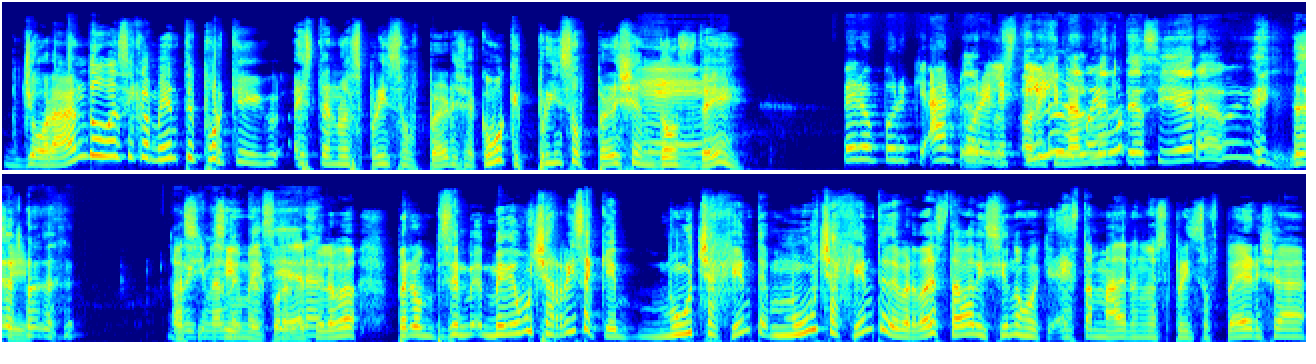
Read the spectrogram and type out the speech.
llorando básicamente porque este no es Prince of Persia. ¿Cómo que Prince of Persia en 2D? Eh, Pero porque, ah, Pero, por el pues, estilo del juego. Originalmente así era, güey. Sí. Así, sí, me- el era. juego. Pero se me, dio mucha risa que mucha gente, mucha gente de verdad estaba diciendo como que esta madre no es Prince of Persia.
